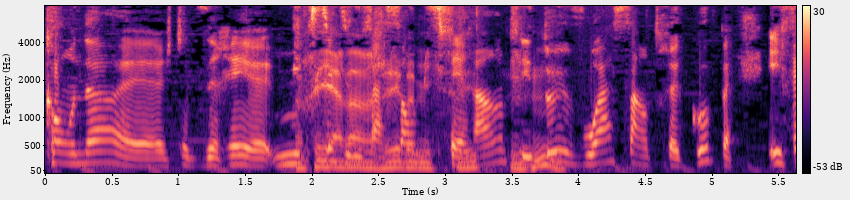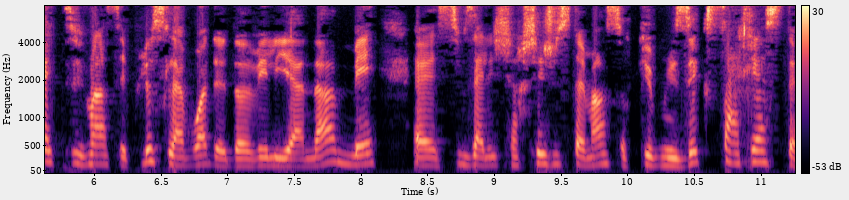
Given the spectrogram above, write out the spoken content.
qu'on a, euh, je te dirais, euh, mixée d'une façon remixée. différente. Les Mhm. deux voix s'entrecoupent. Effectivement, c'est plus la voix de Doveliana, mais euh, si vous allez chercher justement sur Cube Music, ça reste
